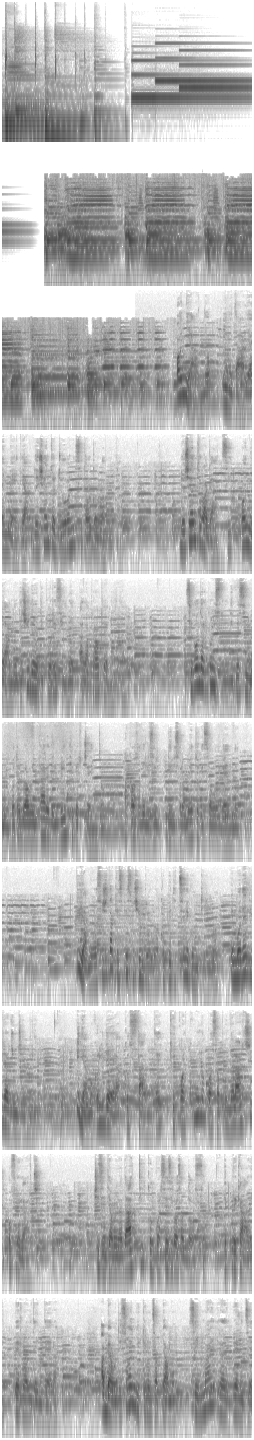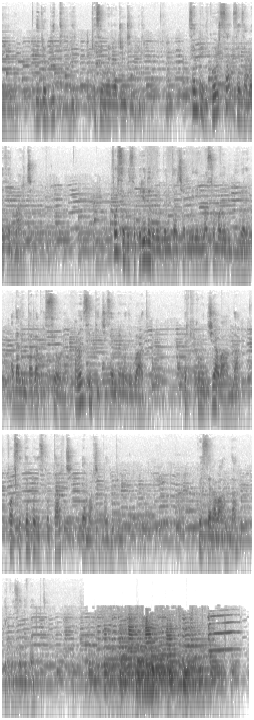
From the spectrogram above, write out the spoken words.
Ogni anno in Italia in media 200 giovani si tolgono la vita. 200 ragazzi ogni anno decidono di porre fine alla propria vita. Secondo alcuni studi questi numeri potrebbero aumentare del 20% a causa dell'isolamento che stiamo vivendo. Viviamo in una società che spesso ci impone una competizione continua e modelli irraggiungibili. Viviamo con l'idea costante che qualcuno possa pugnalarci o fregarci ci sentiamo inadatti con qualsiasi cosa addosso e precari per una vita intera. Abbiamo dei sogni che non sappiamo se mai realizzeremo, degli obiettivi che sembrano irraggiungibili. Sempre di corsa senza mai fermarci. Forse questo periodo dovrebbe aiutarci a rivedere il nostro modo di vivere, ad allentare la pressione, a non sentirci sempre inadeguati. Perché come diceva Wanda, forse è tempo di ascoltarci e amarci un po' di più. Questa era Wanda e questo è The Pet.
